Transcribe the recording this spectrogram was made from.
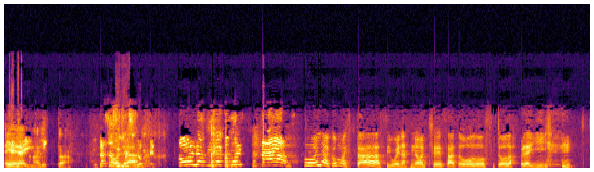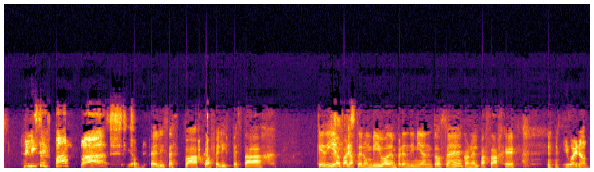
Eh, ahí, ahí está. Tu casa siempre Hola. Hola, mira cómo estás. Hola, ¿cómo estás? Y buenas noches a todos y todas por ahí. Felices Pascuas. Felices Pascua, feliz Pesaj. Qué día Feliz para hacer un vivo de emprendimientos, ¿eh? Con el pasaje. Y bueno,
